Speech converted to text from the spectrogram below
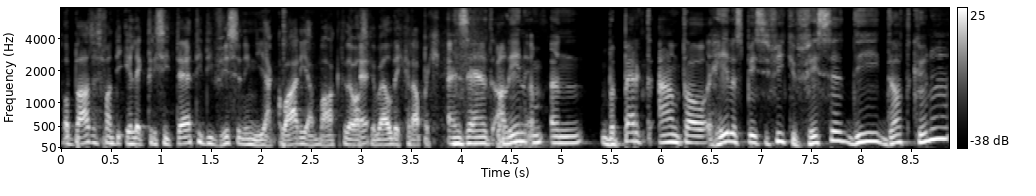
op basis van die elektriciteit die die vissen in die aquaria maakten. Dat was geweldig grappig. En zijn het alleen een, een beperkt aantal hele specifieke vissen die dat kunnen?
